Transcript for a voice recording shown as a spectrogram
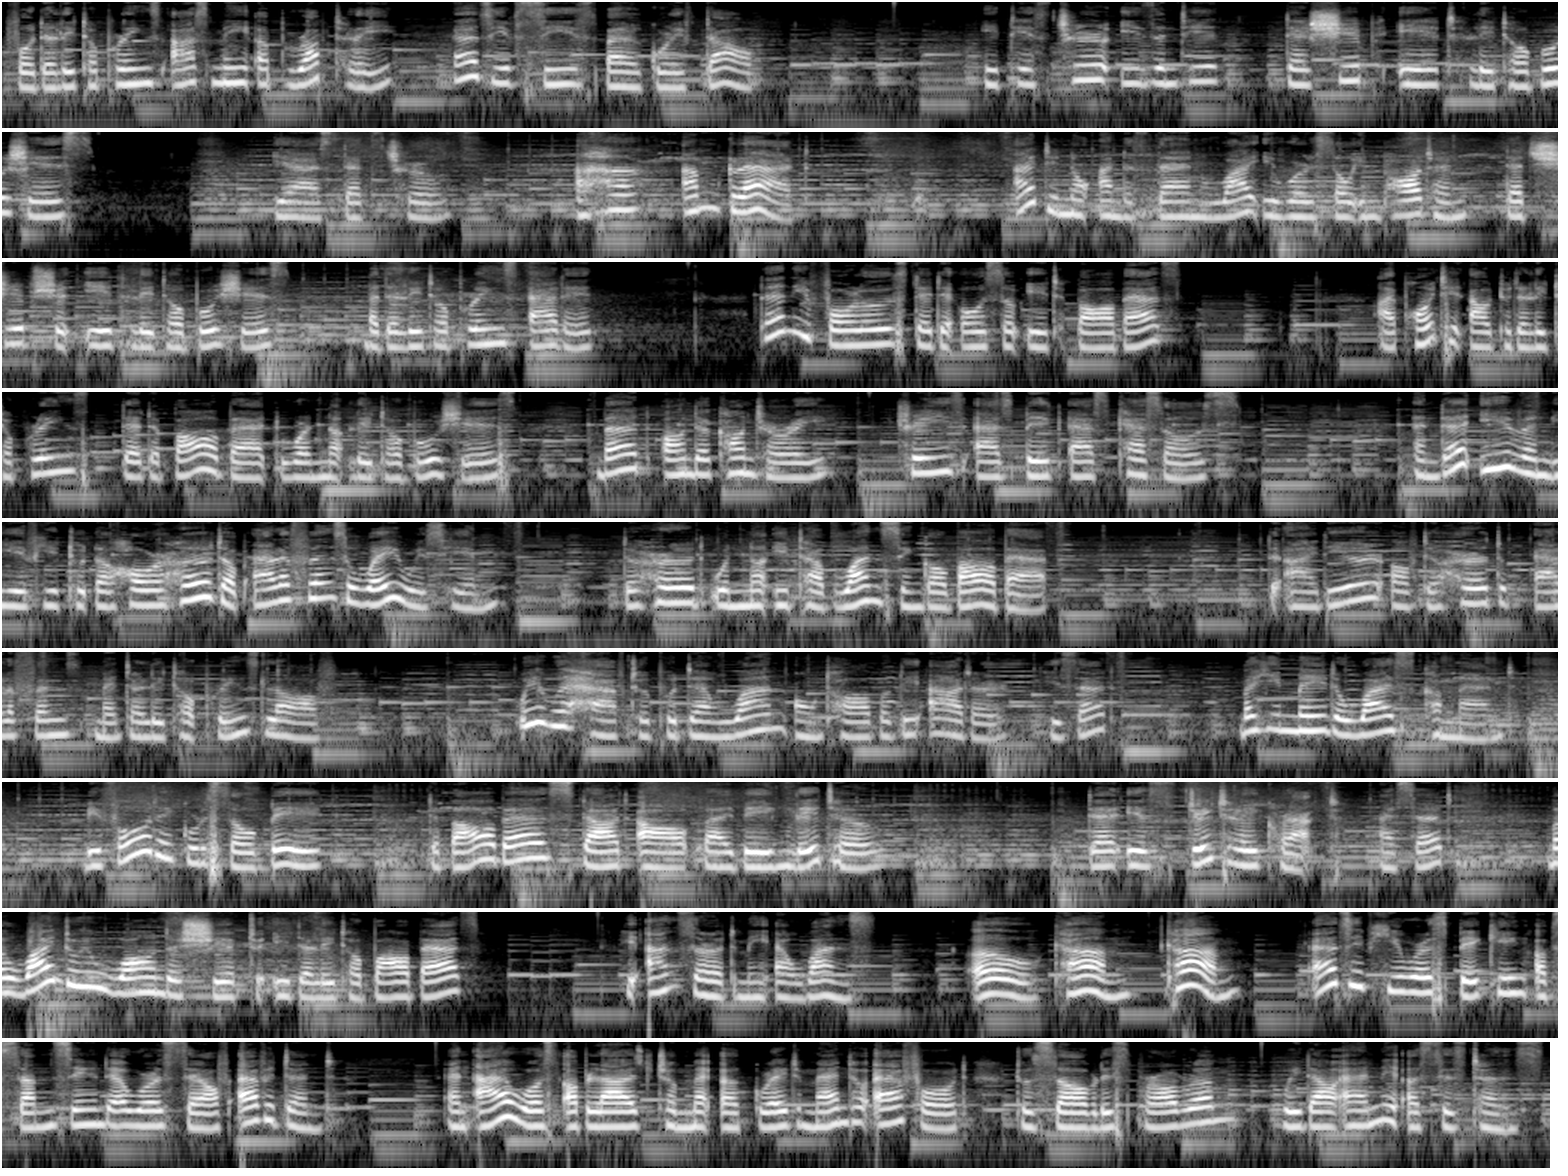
for the little prince asked me abruptly, as if seized by a grave doubt. It is true, isn't it, that sheep eat little bushes? Yes, that's true. Uh huh, I'm glad. I did not understand why it was so important that sheep should eat little bushes, but the little prince added, then it follows that they also eat baobabs. I pointed out to the little prince that the baobabs were not little bushes, but on the contrary, trees as big as castles. And that even if he took the whole herd of elephants away with him, the herd would not eat up one single baobab. The idea of the herd of elephants made the little prince laugh. We will have to put them one on top of the other, he said. But he made a wise command. Before they grew so big, the baobabs start out by being little. That is strictly correct, I said. But why do you want the sheep to eat the little baobabs? He answered me at once. Oh, come, come as if he were speaking of something that was self evident, and I was obliged to make a great mental effort to solve this problem without any assistance.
